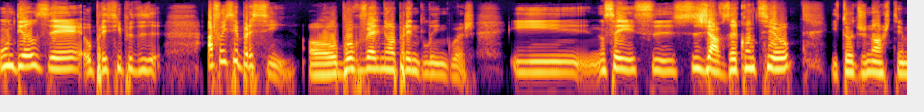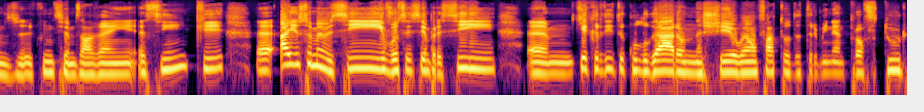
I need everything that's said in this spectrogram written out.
um deles é o princípio de ah, foi sempre assim, ou o burro velho não aprende línguas. E não sei se, se já vos aconteceu, e todos nós temos, eh, conhecemos alguém assim, que uh, ah, eu sou mesmo assim, eu vou ser sempre assim, um, que acredita que o lugar onde nasceu é um fator determinante para o futuro,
